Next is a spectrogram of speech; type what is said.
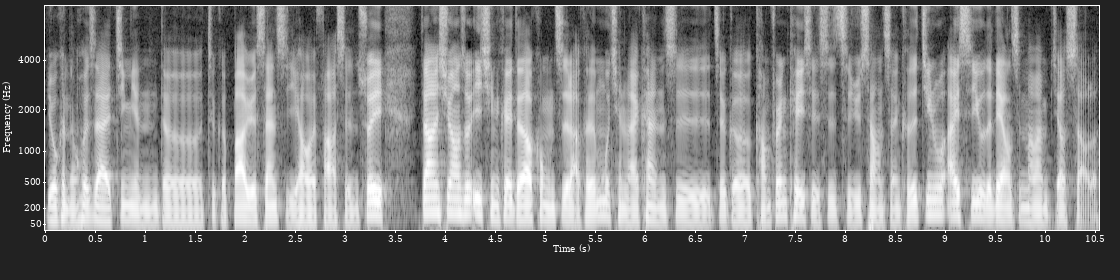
有可能会在今年的这个八月三十一号会发生。所以当然希望说疫情可以得到控制啦。可是目前来看是这个 confirmed cases 是持续上升，可是进入 ICU 的量是慢慢比较少了。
